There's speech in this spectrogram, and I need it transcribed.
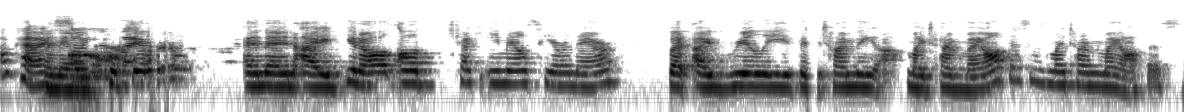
Okay. And then so cook dinner, and then I, you know, I'll, I'll check emails here and there, but I really the time the my time in my office is my time in my office,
